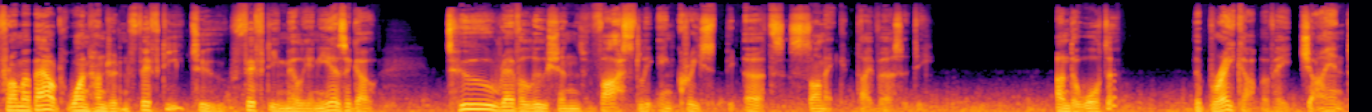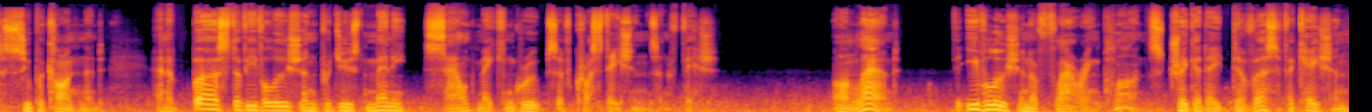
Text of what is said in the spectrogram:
From about 150 to 50 million years ago, two revolutions vastly increased the Earth's sonic diversity. Underwater, the breakup of a giant supercontinent and a burst of evolution produced many sound making groups of crustaceans and fish. On land, the evolution of flowering plants triggered a diversification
